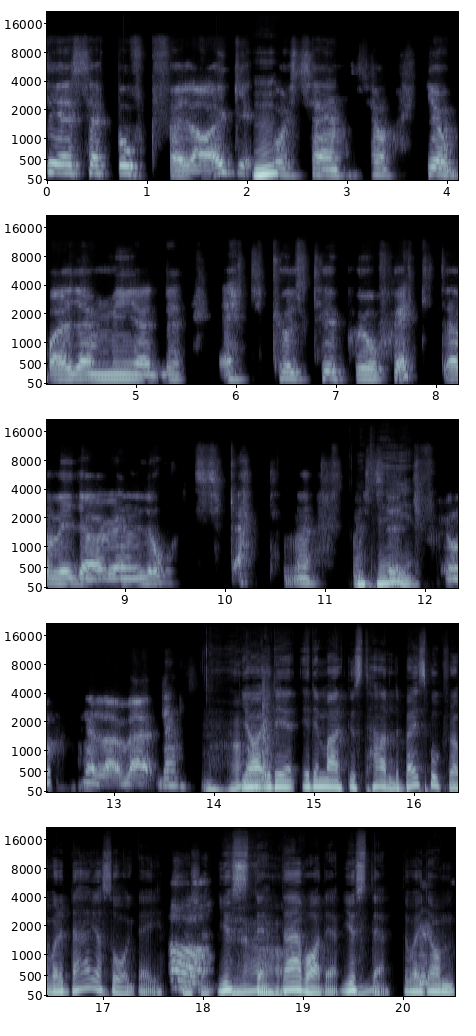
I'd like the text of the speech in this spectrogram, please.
dels ett bokförlag Mm. och sen så jobbar jag med ett kulturprojekt där vi gör en lotskatt med musik från hela världen. Jaha. Ja, är det, är det Marcus Tallbergs bokförlag? Var det där jag såg dig? Ja. kanske? Just Ja. det, där var det. Just det. Det var ju de,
